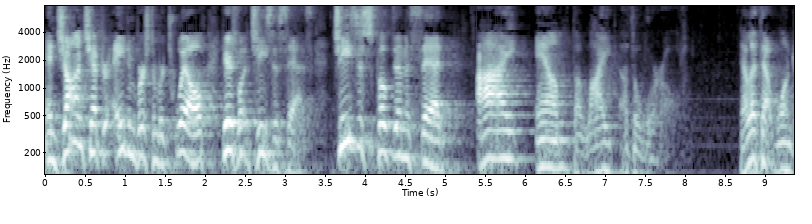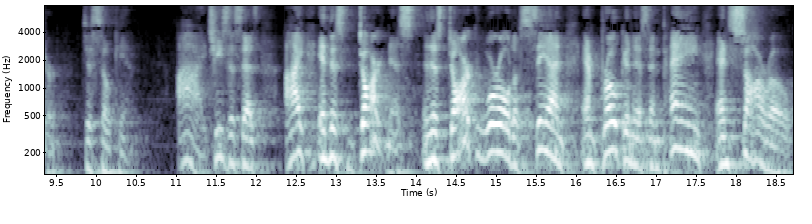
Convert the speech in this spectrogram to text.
in John chapter 8 and verse number 12, here's what Jesus says. Jesus spoke to them and said, I am the light of the world. Now let that wonder just soak in. I, Jesus says, I, in this darkness, in this dark world of sin and brokenness and pain and sorrow,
